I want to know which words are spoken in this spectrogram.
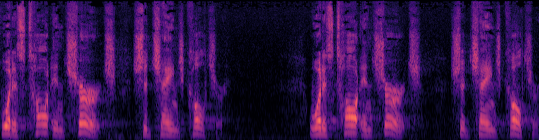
what is taught in church should change culture. What is taught in church should change culture.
